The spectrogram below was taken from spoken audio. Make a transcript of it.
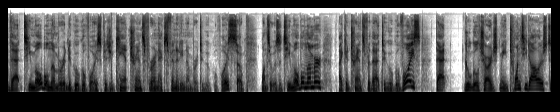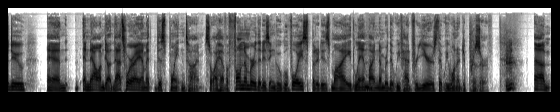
that T Mobile number into Google Voice because you can't transfer an Xfinity number to Google Voice. So once it was a T Mobile number, I could transfer that to Google Voice. That Google charged me $20 to do. And and now I'm done. That's where I am at this point in time. So I have a phone number that is in Google Voice, but it is my landline number that we've had for years that we wanted to preserve. Um,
